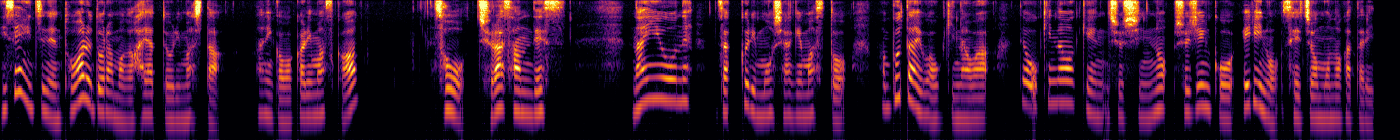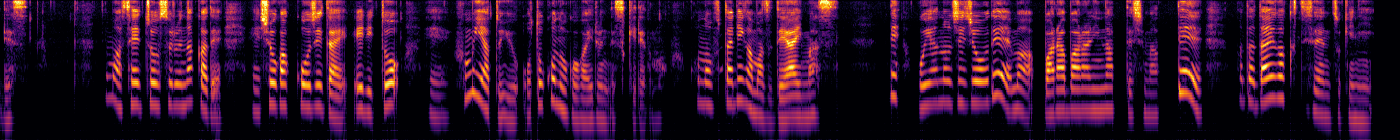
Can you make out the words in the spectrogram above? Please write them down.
2001年とあるドラマが流行っておりました。何かわかりますか？そう、チュラさんです。内容をね、ざっくり申し上げますと、まあ、舞台は沖縄で沖縄県出身の主人公エリの成長物語です。でまあ、成長する中で、えー、小学校時代エリと、えー、フミヤという男の子がいるんですけれどもこの2人がまず出会います。で親の事情で、まあ、バラバラになってしまってまた大学生の時に、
